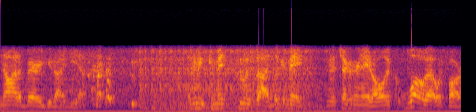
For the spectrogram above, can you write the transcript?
not a very good idea. I'm gonna commit suicide. Look at me. I'm gonna check a grenade all the way. Whoa, that went far.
